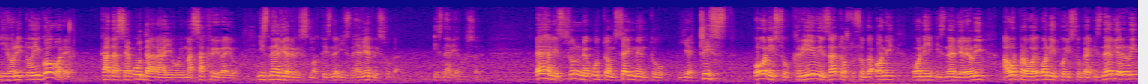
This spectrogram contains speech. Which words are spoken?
I oni to i govore kada se udaraju i masakriraju. Iznevjerili smo te, izne, iznevjerili su ga. Iznevjerili su ga. Ehli sunne u tom segmentu je čist. Oni su krivi zato što su ga oni oni iznevjerili, a upravo oni koji su ga iznevjerili,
